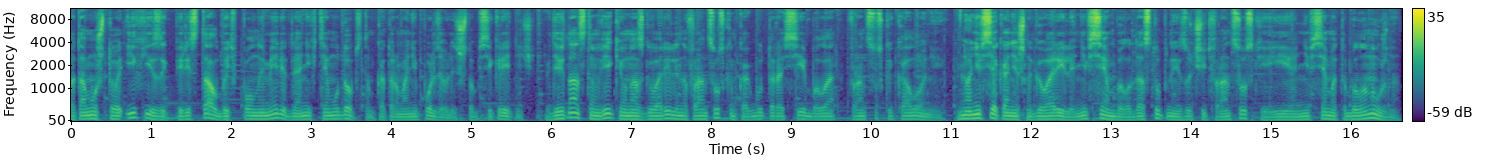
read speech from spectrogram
потому что их язык перестал быть в полной мере для них тем удобством, которым они пользовались, чтобы секретничать. В 19 веке у нас говорили на французском, как будто Россия была французской колонией. Но не все, конечно, говорили, не всем было доступно изучить французский, и не всем это было нужно.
